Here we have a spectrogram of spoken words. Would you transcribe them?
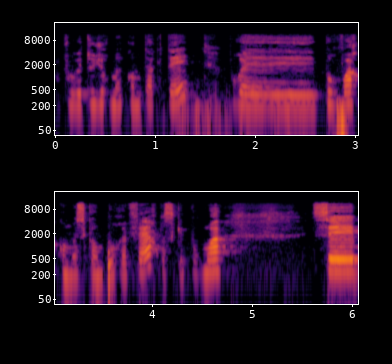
Vous pouvez toujours me contacter pour, pour voir comment est-ce qu'on pourrait faire parce que pour moi, c'est,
